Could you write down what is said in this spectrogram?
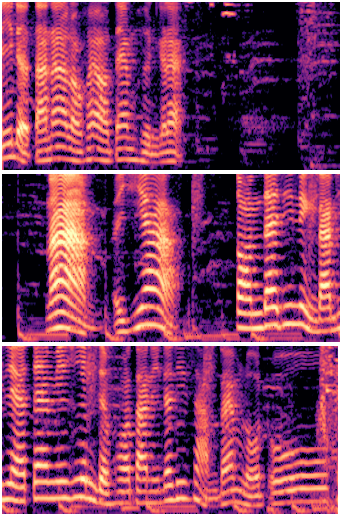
นี้เดี๋ยวตาหน้าเราค่อยเอาแต้มคืนก็ได้น่านไอ้เหี้ยตอนได้ที่หนึ่งตาที่แล้วแต้มไม่ขึ้น แต่พอตานี้ได้ที่สามแต้มลดโอ้โห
